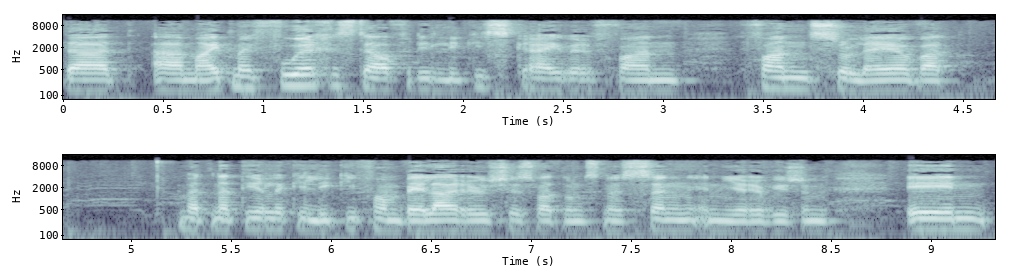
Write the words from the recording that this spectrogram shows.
dat um, hy het my voorgestel vir die liedjie skrywer van van Soleil wat wat natuurlik die liedjie van Belarus is wat ons nou sing in Eurovision en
